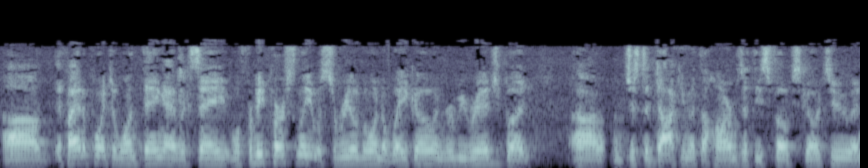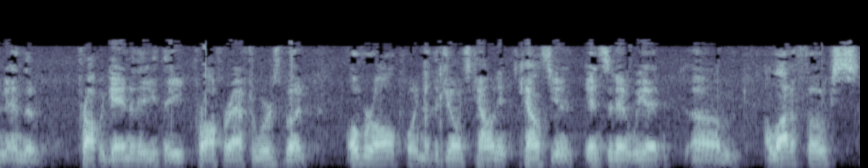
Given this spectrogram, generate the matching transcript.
Uh, if I had to point to one thing, I would say, well, for me personally, it was surreal going to Waco and Ruby Ridge, but um, just to document the harms that these folks go to and, and the propaganda they, they proffer afterwards. But overall, pointing to the Jones County, County incident, we had um, a lot of folks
